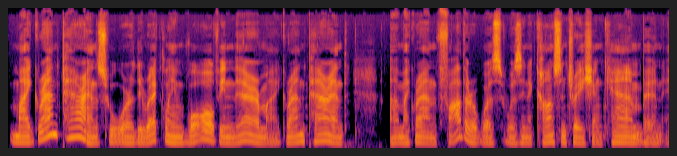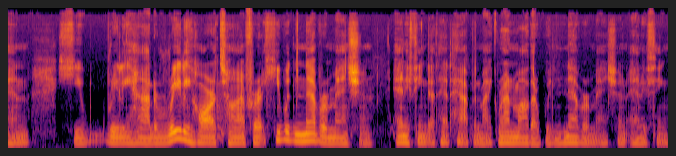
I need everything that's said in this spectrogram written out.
My grandparents, who were directly involved in there, my grandparent. Uh, my grandfather was, was in a concentration camp and, and he really had a really hard time for. He would never mention anything that had happened. My grandmother would never mention anything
